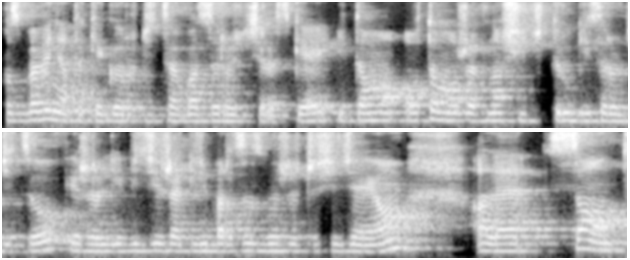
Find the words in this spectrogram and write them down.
pozbawienia takiego rodzica władzy rodzicielskiej i to, o to może wnosić drugi z rodziców, jeżeli widzi, że jakieś bardzo złe rzeczy się dzieją, ale sąd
